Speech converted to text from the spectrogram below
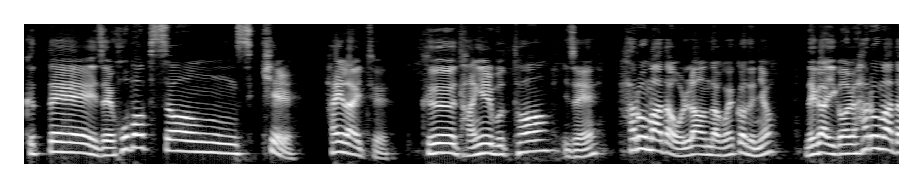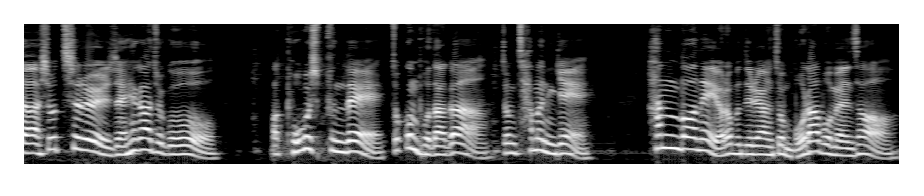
그때 이제 호법성 스킬 하이라이트 그 당일부터 이제 하루마다 올라온다고 했거든요. 내가 이걸 하루마다 쇼츠를 이제 해가지고 막 보고 싶은데 조금 보다가 좀 참은 게 한 번에 여러분들이랑 좀 몰아보면서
